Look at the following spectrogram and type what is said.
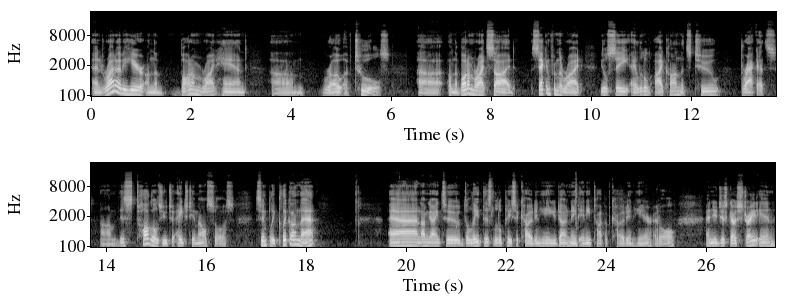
And right over here on the bottom right hand um, row of tools, uh, on the bottom right side, second from the right, you'll see a little icon that's two brackets. Um, this toggles you to HTML source. Simply click on that and I'm going to delete this little piece of code in here. You don't need any type of code in here at all. And you just go straight in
